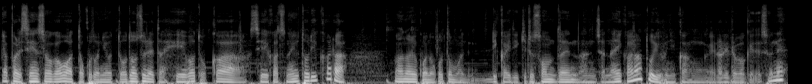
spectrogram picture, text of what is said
やっぱり戦争が終わったことによって訪れた平和とか生活のゆとりから、まあ、のりこのことも理解できる存在なんじゃないかなというふうに考えられるわけですよね。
